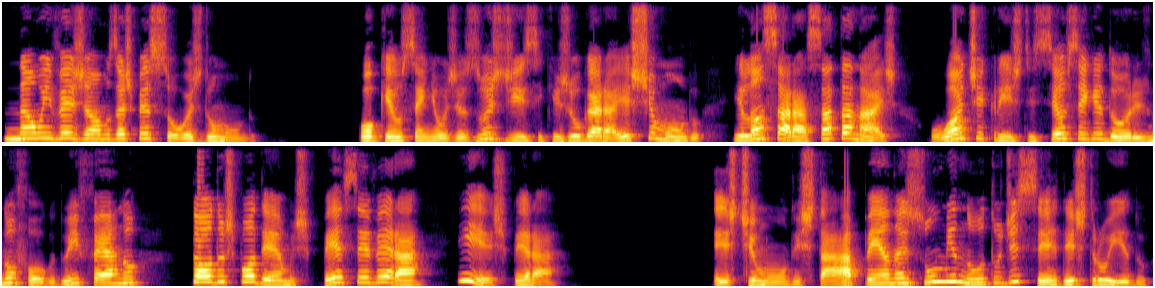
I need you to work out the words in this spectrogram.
não invejamos as pessoas do mundo. Porque o Senhor Jesus disse que julgará este mundo e lançará Satanás, o Anticristo e seus seguidores no fogo do inferno, todos podemos perseverar e esperar. Este mundo está a apenas um minuto de ser destruído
